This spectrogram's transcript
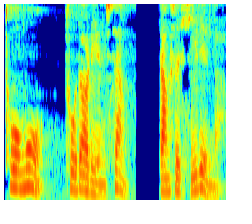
唾沫吐到脸上，当是洗脸了。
